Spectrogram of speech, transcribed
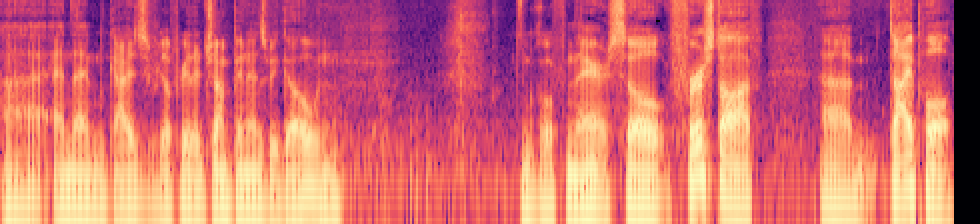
Uh, and then, guys, feel free to jump in as we go, and we'll go from there. So, first off, um, dipole.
